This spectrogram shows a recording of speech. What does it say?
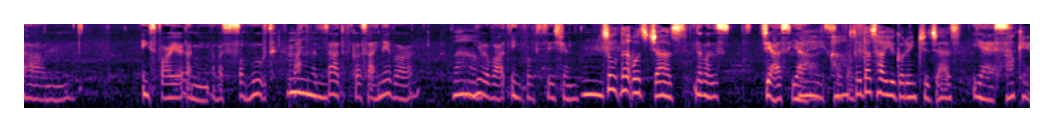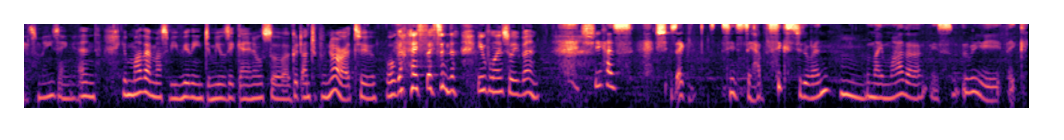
um, inspired. I mean, I was so moved. What Mm. was that? Because I never Wow. knew about improvisation. Mm, so that was jazz. That was jazz, yeah. Right. Oh, so that's how you got into jazz. yes. Okay, it's amazing. And your mother must be really into music and also a good entrepreneur to organize such an influential event. She has, she's like, since they have six children, Mm. my mother is really like,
